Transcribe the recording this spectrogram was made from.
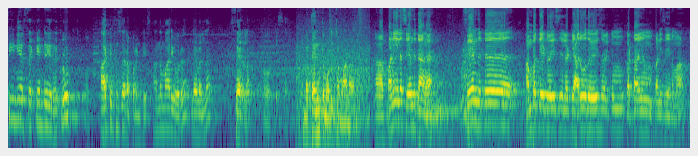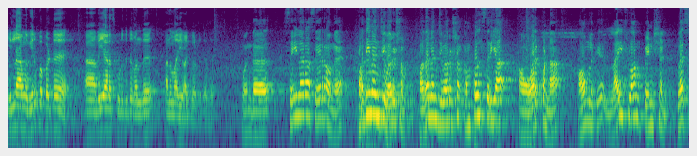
senior secondary recruit artificer apprentice அந்த மாதிரி ஒரு லெவல்ல சேரலாம். ஓகே சார் இந்த டென்த் முடிச்ச மாணவர் பணியில சேர்ந்துட்டாங்க. சேர்ந்துட்டு 58 எட்டு வயசு இல்லாட்டி அறுபது வயசு வரைக்கும் கட்டாயம் பணி செய்யணுமா? இல்லை அவங்க விருப்பப்பட்டு விஆர்எஸ் கொடுத்துட்டு வந்து அந்த மாதிரி வாய்ப்புகள் இருக்குது? இந்த செயலரா சேர்றவங்க பதினஞ்சு வருஷம் பதினஞ்சு வருஷம் கம்பல்சரியா அவங்க ஒர்க் பண்ணா அவங்களுக்கு life long pension plus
